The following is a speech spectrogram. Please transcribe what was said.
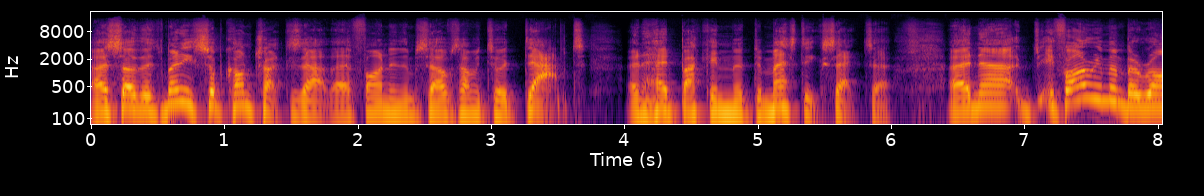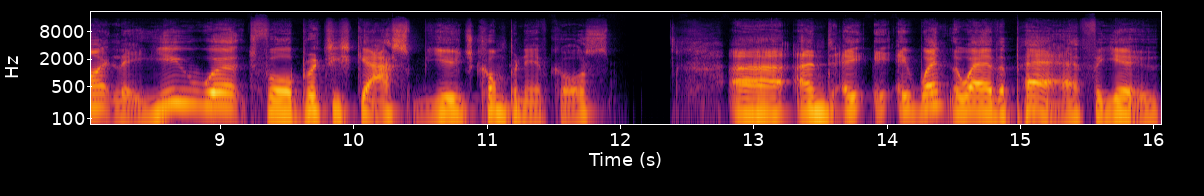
Uh, so there's many subcontractors out there finding themselves having to adapt and head back in the domestic sector. Uh, now, if I remember rightly, you worked for British Gas, huge company, of course, uh, and it, it went the way of the pair for you.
